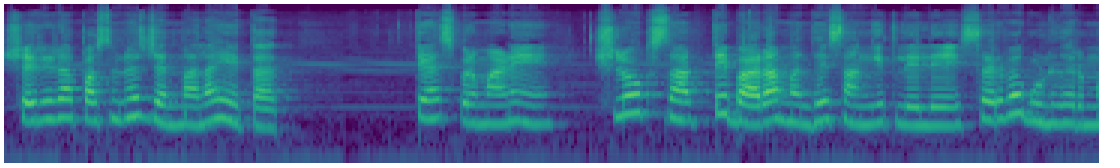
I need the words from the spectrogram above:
शरीरापासूनच जन्माला येतात. त्याचप्रमाणे श्लोक सात ते बारामध्ये सांगितलेले सर्व गुणधर्म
